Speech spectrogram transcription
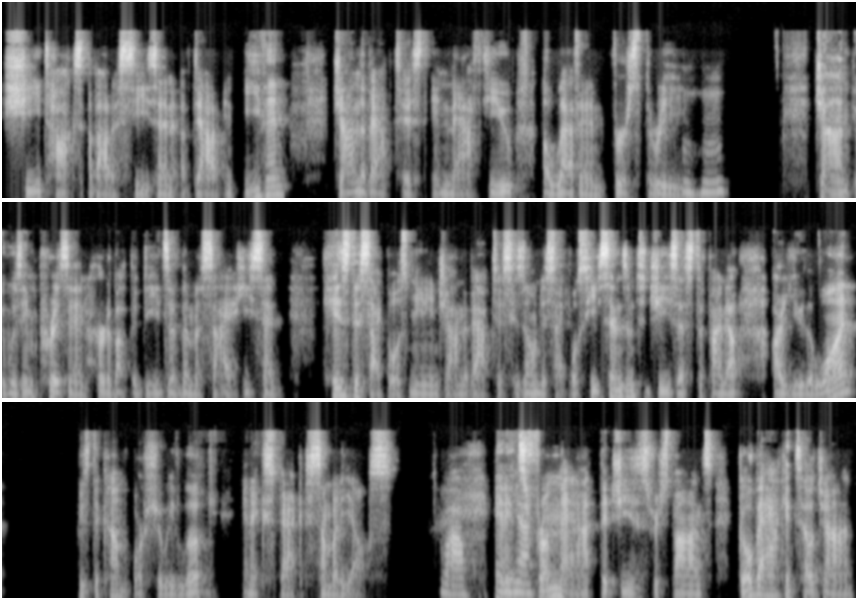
she talks about a season of doubt. And even John the Baptist in Matthew 11, verse 3. Mm-hmm. John was in prison, heard about the deeds of the Messiah. He sent his disciples, meaning John the Baptist, his own disciples, he sends them to Jesus to find out, are you the one who's to come, or should we look and expect somebody else? Wow. And it's yeah. from that that Jesus responds Go back and tell John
